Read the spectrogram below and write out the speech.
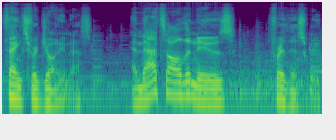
Thanks for joining us. And that's all the news for this week.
